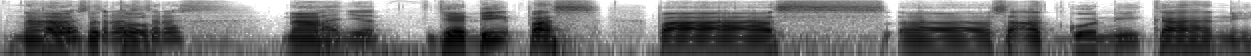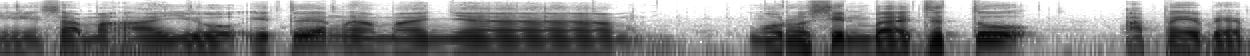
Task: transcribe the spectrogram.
Nah, terus betul. terus terus. Nah, Lanjut. jadi pas pas eh, saat gue nikah nih sama Ayu itu yang namanya ngurusin budget tuh apa ya beb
